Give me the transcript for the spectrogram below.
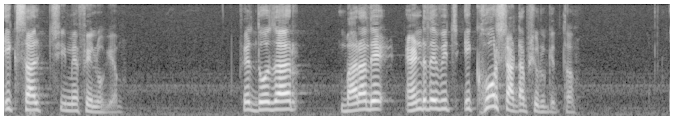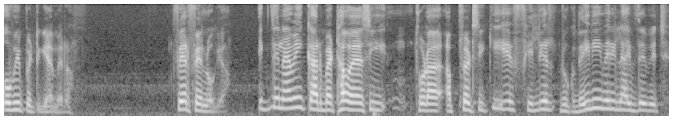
ਇੱਕ ਸਾਲ ਚ ਹੀ ਮੈਂ ਫੇਲ ਹੋ ਗਿਆ। ਫਿਰ 2012 ਦੇ ਐਂਡ ਦੇ ਵਿੱਚ ਇੱਕ ਹੋਰ ਸਟਾਰਟਅਪ ਸ਼ੁਰੂ ਕੀਤਾ। ਉਹ ਵੀ ਪਿਟ ਗਿਆ ਮੇਰਾ। ਫਿਰ ਫੇਲ ਹੋ ਗਿਆ। ਇੱਕ ਦਿਨ ਐਵੇਂ ਹੀ ਘਰ ਬੈਠਾ ਹੋਇਆ ਸੀ ਥੋੜਾ ਅਪਸੈਟ ਸੀ ਕਿ ਇਹ ਫੇਲਿਅਰ ਰੁਕਦਾ ਹੀ ਨਹੀਂ ਮੇਰੀ ਲਾਈਫ ਦੇ ਵਿੱਚ।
